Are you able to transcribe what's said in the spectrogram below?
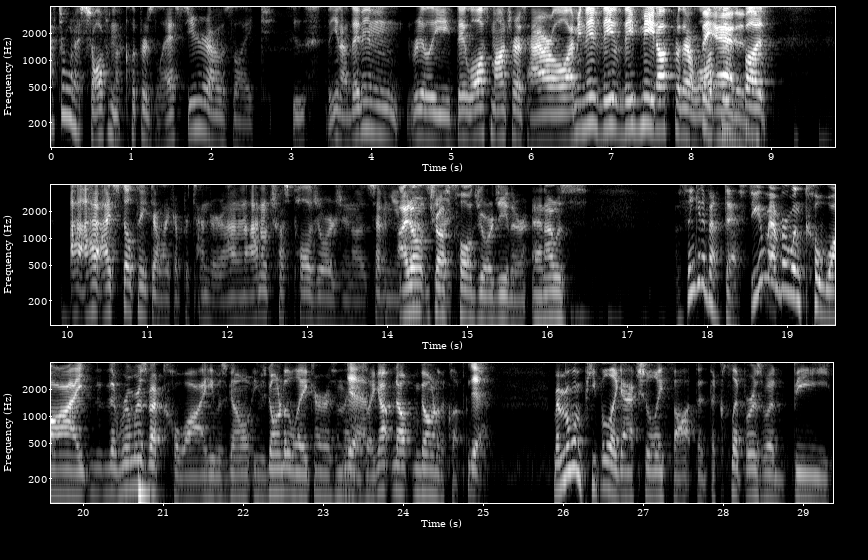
after what I saw from the Clippers last year, I was like, you know, they didn't really. They lost Montrezl Harrell. I mean, they they they made up for their losses, but. I, I- still think they're like a pretender. I don't know. I don't trust Paul George in a seven game. I don't trust Paul George either. And I was, I was thinking about this. Do you remember when Kawhi? The rumors about Kawhi, he was going, he was going to the Lakers, and then he was like, oh nope, I'm going to the Clippers. Yeah. Remember when people like actually thought that the Clippers would be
